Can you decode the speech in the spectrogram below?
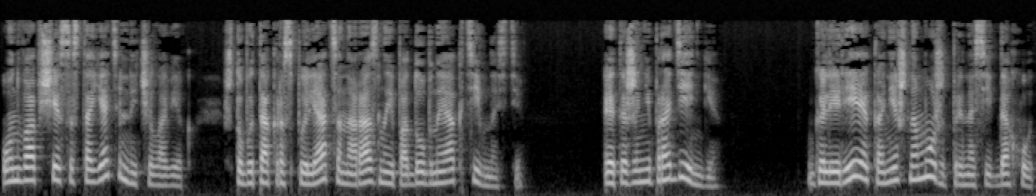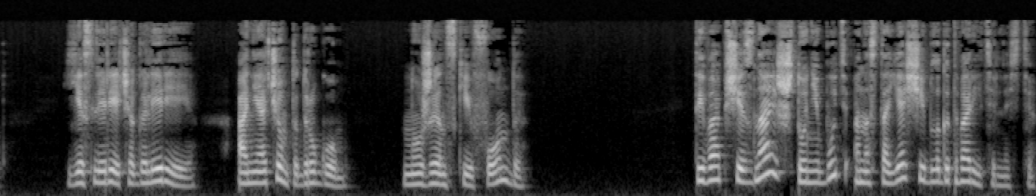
он вообще состоятельный человек, чтобы так распыляться на разные подобные активности? Это же не про деньги. Галерея, конечно, может приносить доход, если речь о галерее, а не о чем-то другом. Но женские фонды... Ты вообще знаешь что-нибудь о настоящей благотворительности?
